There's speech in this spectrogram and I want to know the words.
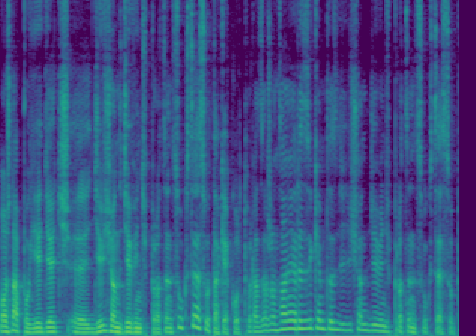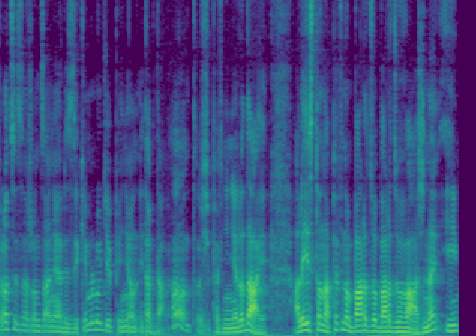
można powiedzieć, 99% sukcesu. Tak jak kultura zarządzania ryzykiem to jest 99% sukcesu. Proces zarządzania ryzykiem, ludzie, pieniądze i tak dalej. No, to się pewnie nie dodaje, ale jest to na pewno bardzo, bardzo ważne i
